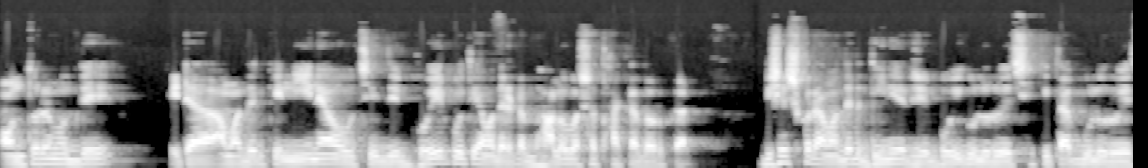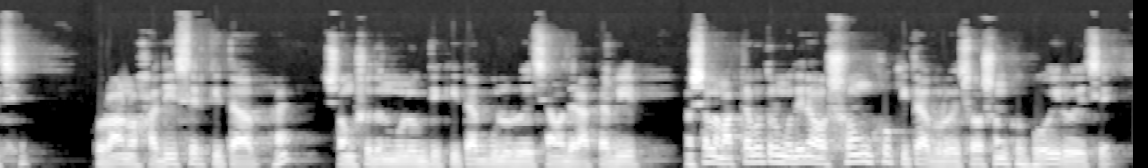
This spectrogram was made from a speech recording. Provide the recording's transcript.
অন্তরের মধ্যে এটা আমাদেরকে নিয়ে নেওয়া উচিত যে বইয়ের প্রতি আমাদের একটা ভালোবাসা থাকা দরকার। বিশেষ করে আমাদের দিনের যে বইগুলো রয়েছে, কিতাবগুলো রয়েছে কোরআন ও হাদিসের কিতাব হ্যাঁ? সংশোধনমূলক যে কিতাবগুলো রয়েছে আমাদের আকাবির মাসাল্লাহ মাক্তাবতুল মদিনে অসংখ্য কিতাব রয়েছে, অসংখ্য বই রয়েছে।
